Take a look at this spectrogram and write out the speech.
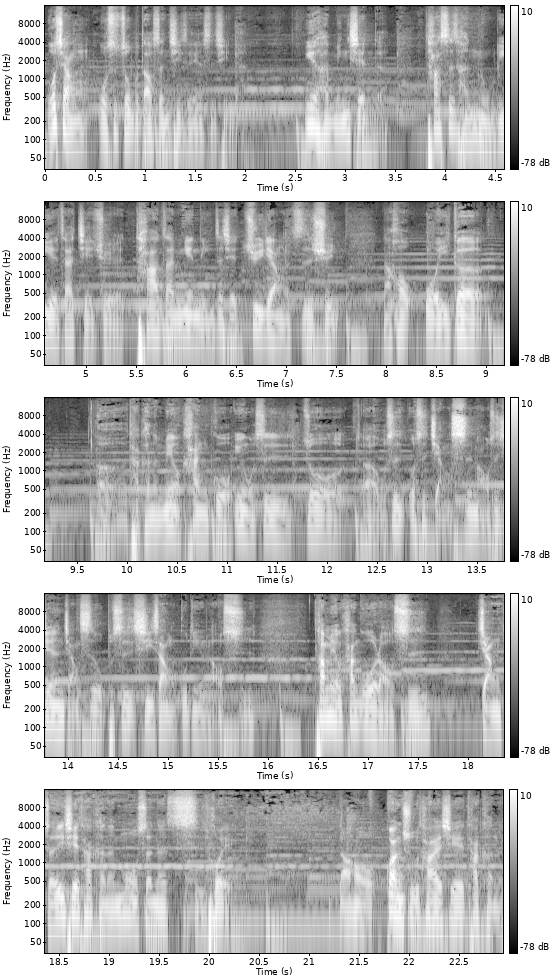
我想我是做不到生气这件事情的，因为很明显的，他是很努力的在解决他在面临这些巨量的资讯，然后我一个呃，他可能没有看过，因为我是做呃，我是我是讲师嘛，我是兼任讲师，我不是系上的固定的老师，他没有看过老师讲着一些他可能陌生的词汇。然后灌输他一些他可能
